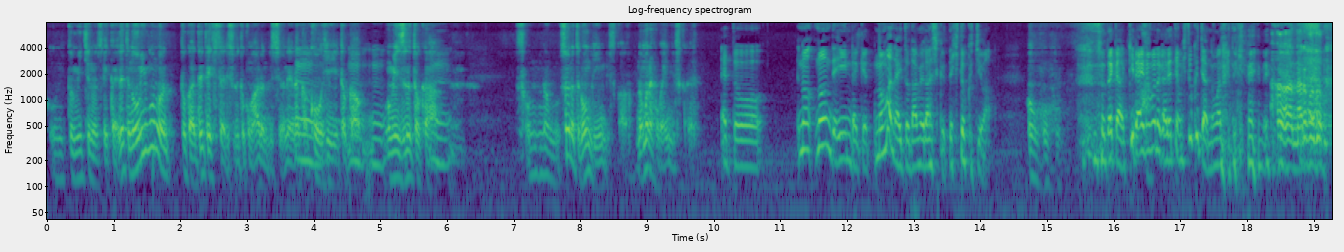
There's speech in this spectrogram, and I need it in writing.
本当未知の世界。だって飲み物とか出てきたりするとこもあるんですよね。なんかコーヒーとか、うんうん。お水とか、うん。そんなもん。そういうのって飲んでいいんですか？飲まない方がいいんですかね？えっとの飲んでいいんだけど飲まないとダメらしくて一口は。ほうほうほう。そうだから嫌いなものが出ても一口は飲まないといけないん ああなるほど。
